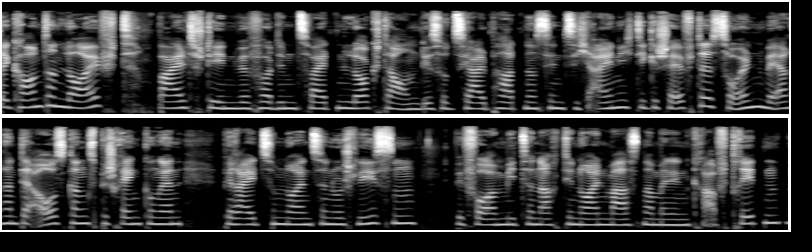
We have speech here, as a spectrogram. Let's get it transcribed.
Der Countdown läuft. Bald stehen wir vor dem zweiten Lockdown. Die Sozialpartner sind sich einig, die Geschäfte sollen während der Ausgangsbeschränkungen bereits um 19 Uhr schließen. Bevor Mitternacht die neuen Maßnahmen in Kraft treten,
